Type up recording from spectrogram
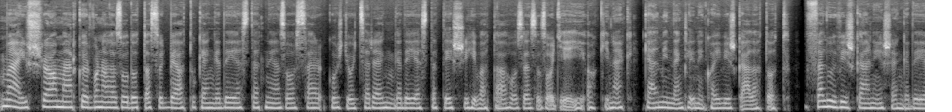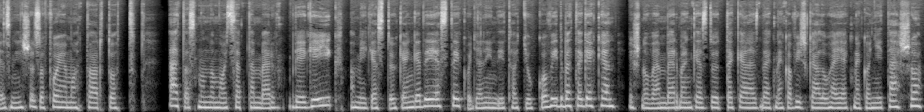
májusra már körvonalazódott az, hogy beadtuk engedélyeztetni az országos gyógyszerengedélyeztetési hivatalhoz, ez az ogyéi, akinek kell minden klinikai vizsgálatot felülvizsgálni és engedélyezni, és ez a folyamat tartott Hát azt mondom, hogy szeptember végéig, amíg ezt ők engedélyezték, hogy elindíthatjuk COVID betegeken, és novemberben kezdődtek el ezeknek a vizsgálóhelyeknek a nyitása.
